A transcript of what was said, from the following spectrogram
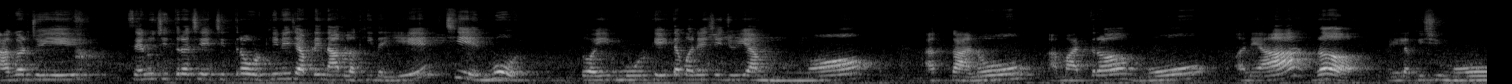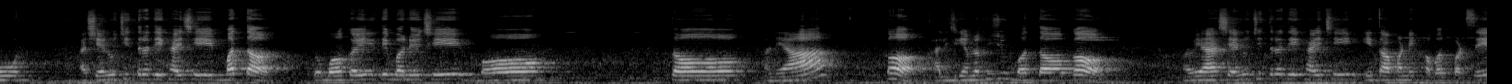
આગળ જોઈએ. શેનું ચિત્ર છે? ચિત્ર ઓળખીને જ આપણે નામ લખી દઈએ છીએ. મોર. તો અહીં મોર કેવી રીતે બને છે જોઈએ? આ મ, આ કાનો, આ માત્ર, મો અને આ ર. અહીં લખીશું મોર. આ શેનું ચિત્ર દેખાય છે? બતક. તો બ કઈ રીતે બન્યો છે? બ, ત અને આ ક. ખાલી જગ્યામાં લખીશું? બતક. હવે આ શેનું ચિત્ર દેખાય છે, એ તો આપણને ખબર પડશે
